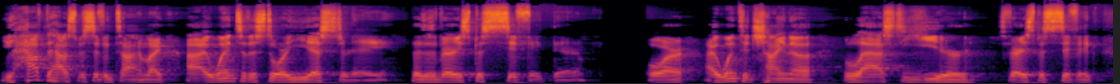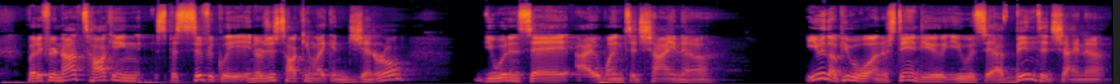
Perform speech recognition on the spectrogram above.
you have to have specific time. Like I went to the store yesterday. There's very specific there. Or I went to China last year. It's very specific. But if you're not talking specifically and you're just talking like in general, you wouldn't say I went to China. Even though people will understand you, you would say I've been to China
